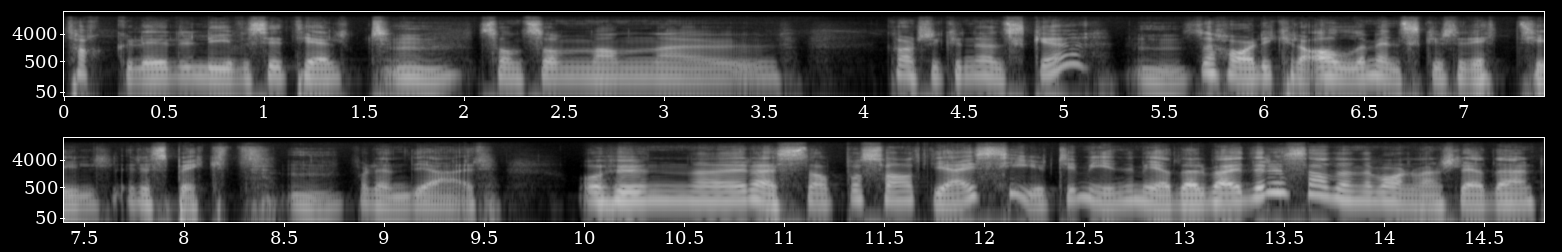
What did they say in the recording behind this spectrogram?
takler livet sitt helt mm. sånn som man uh, kanskje kunne ønske. mm. Så har de krav, alle menneskers rett til respekt mm. for den de er. Og hun uh, reiste opp og sa at jeg sier til mine medarbeidere, sa denne barnevernslederen,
